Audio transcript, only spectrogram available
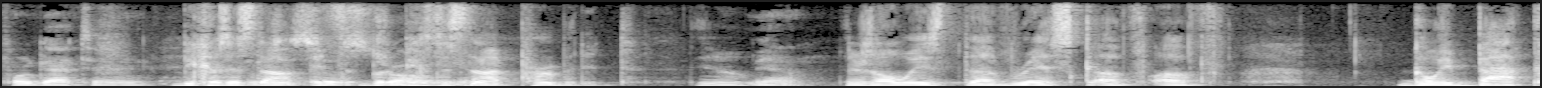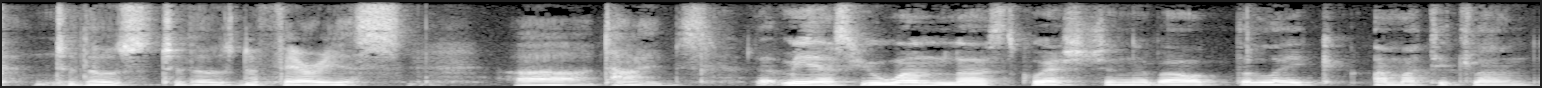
forgetting because it's not so it's but because it's not permanent you know Yeah. there's always the risk of of going back to those to those nefarious uh, times Let me ask you one last question about the lake Amatitlan.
